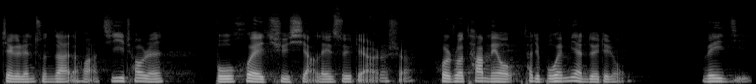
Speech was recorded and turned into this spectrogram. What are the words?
这个人存在的话，奇迹超人不会去想类似于这样的事儿，或者说他没有，他就不会面对这种危机。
